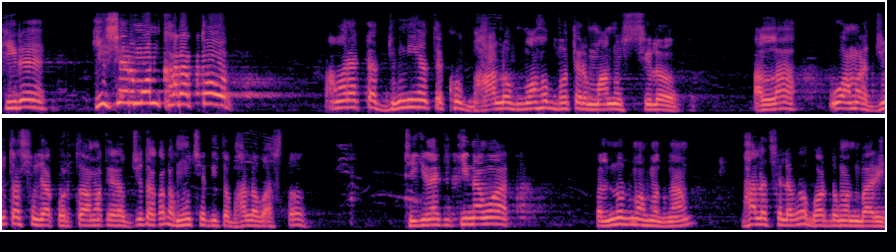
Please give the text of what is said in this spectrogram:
কি রে কিসের মন খারাপ তোর? আমার একটা দুনিয়াতে খুব ভালো মহব্বতের মানুষ ছিল। আল্লাহ ও আমার জুতা সোজা করতো আমাকে জুতা কলা মুছে দিত ভালোবাসতো। ঠিক নাকি? কি নাম বলে, নূর মোহাম্মদ নাম। ভালো ছিল গো বর্ধমান বাড়ি।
